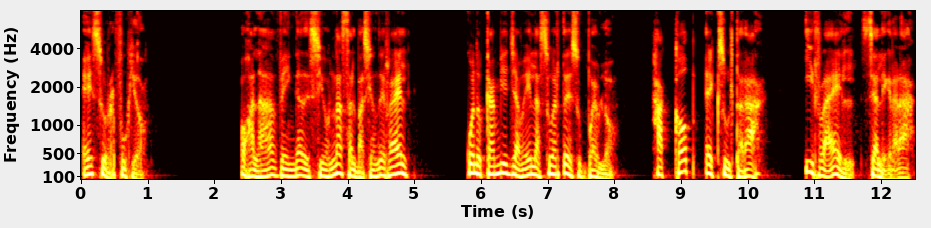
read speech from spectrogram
es su refugio. Ojalá venga de Sión la salvación de Israel. Cuando cambie Yahvé la suerte de su pueblo, Jacob exultará, Israel se alegrará.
